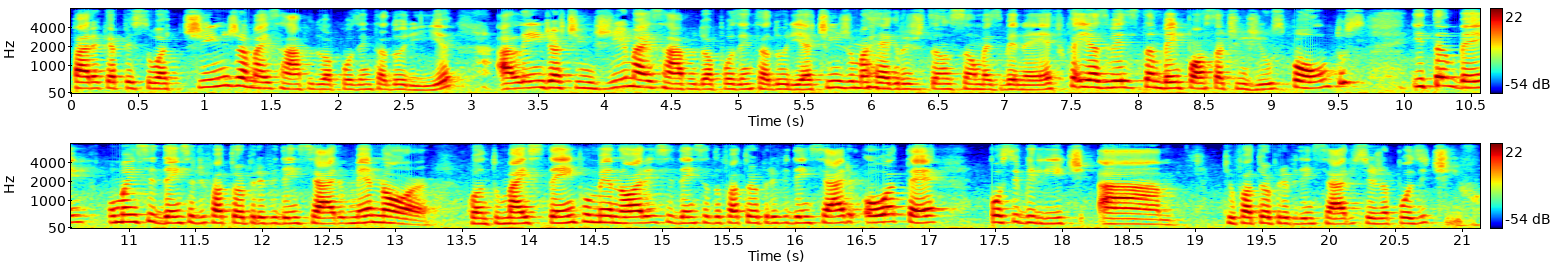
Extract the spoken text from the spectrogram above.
para que a pessoa atinja mais rápido a aposentadoria, além de atingir mais rápido a aposentadoria, atinja uma regra de transição mais benéfica e às vezes também possa atingir os pontos e também uma incidência de fator previdenciário menor. Quanto mais tempo, menor a incidência do fator previdenciário ou até possibilite a, que o fator previdenciário seja positivo.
